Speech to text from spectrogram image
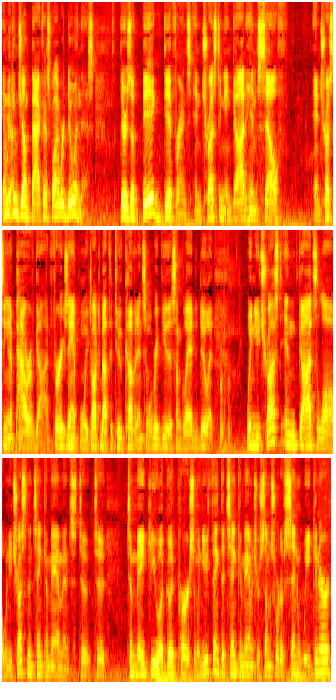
And we Yeah. can jump back. That's why we're doing this. There's a big difference in trusting in God himself and trusting in the power of God. For example, when we talked about the two covenants, and we'll review this, I'm glad to do it. when you trust in God's law, when you trust in the Ten Commandments to to to make you a good person, when you think the Ten Commandments are some sort of sin weakener,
